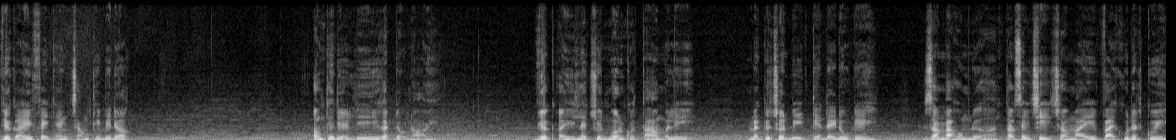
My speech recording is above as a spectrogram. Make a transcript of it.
Việc ấy phải nhanh chóng thì mới được. Ông thầy địa lý gật đầu nói. Việc ấy là chuyên môn của tao mà lì. Mày cứ chuẩn bị tiền đầy đủ đi. Dăm ba hôm nữa, tao sẽ chỉ cho mày vài khu đất quý.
